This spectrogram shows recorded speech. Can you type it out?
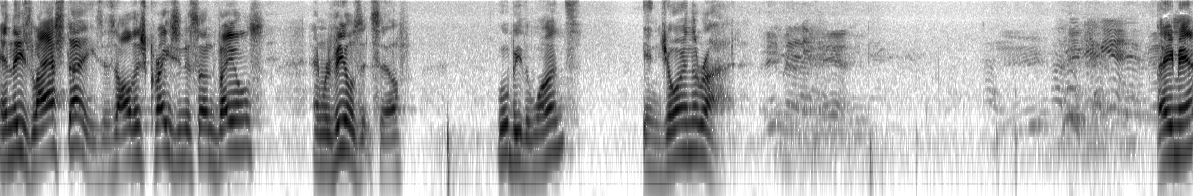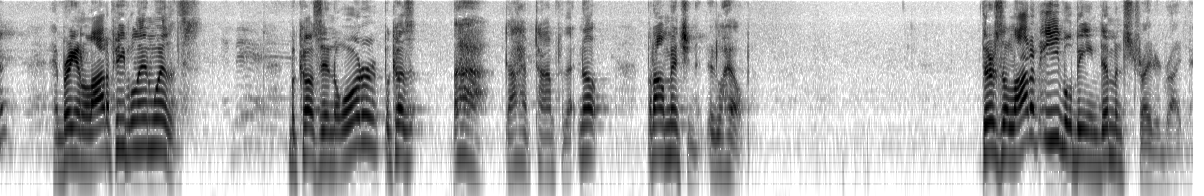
in these last days, as all this craziness unveils and reveals itself, we'll be the ones enjoying the ride. Amen. Amen. And bringing a lot of people in with us. Because, in order, because, ah, do I have time for that? No, but I'll mention it, it'll help. There's a lot of evil being demonstrated right now.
